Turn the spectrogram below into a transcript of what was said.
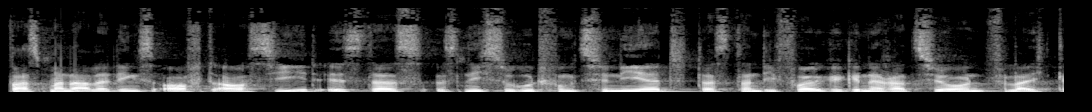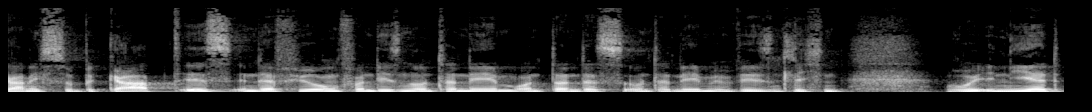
Was man allerdings oft auch sieht, ist, dass es nicht so gut funktioniert, dass dann die Folgegeneration vielleicht gar nicht so begabt ist in der Führung von diesen Unternehmen und dann das Unternehmen im Wesentlichen ruiniert.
